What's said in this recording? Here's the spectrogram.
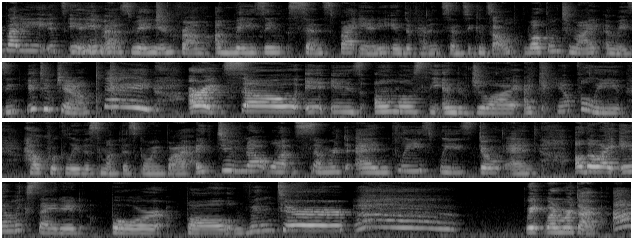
everybody, it's Annie Mazmanian from Amazing Scents by Annie, Independent Scentsy Consultant. Welcome to my amazing YouTube channel. Yay! Alright, so it is almost the end of July. I can't believe how quickly this month is going by. I do not want summer to end. Please, please don't end. Although I am excited for fall, winter. Wait, one more time. Ah!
